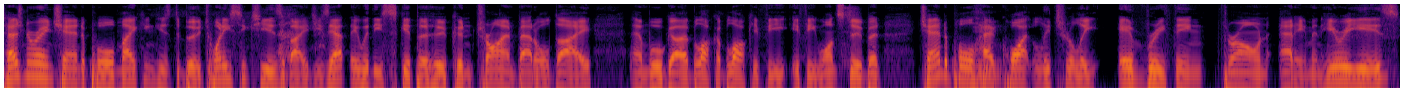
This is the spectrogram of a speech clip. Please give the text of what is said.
Tagenarine Chanderpaul making his debut, 26 years of age. He's out there with his skipper who can try and bat all day and will go block a block if he if he wants to. But Chanderpaul mm. had quite literally everything thrown at him, and here he is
